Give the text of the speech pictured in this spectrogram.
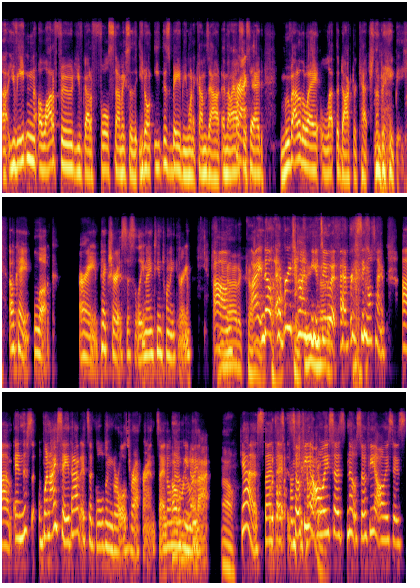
uh, you've eaten a lot of food, you've got a full stomach, so that you don't eat this baby when it comes out." And then I Correct. also said, "Move out of the way, let the doctor catch the baby." Okay, look. All right, picture it, Sicily, 1923. Um, I know every She time you do it, every single time. Um, and this, when I say that, it's a Golden Girls reference. I don't know Oh, if you know that. Oh, Yes, that's it. Sophia Chicago. always says no. Sophia always says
